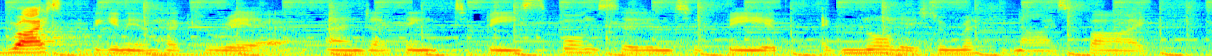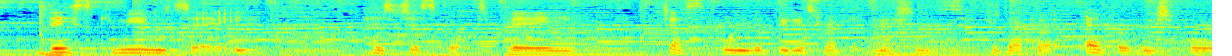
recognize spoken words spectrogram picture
right at the beginning of her career and I think to be sponsored and to be acknowledged and recognised by this community has just got to be just one of the biggest recognitions you could ever, ever wish for.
